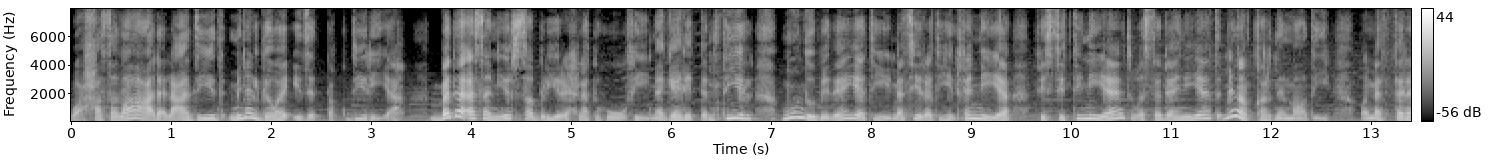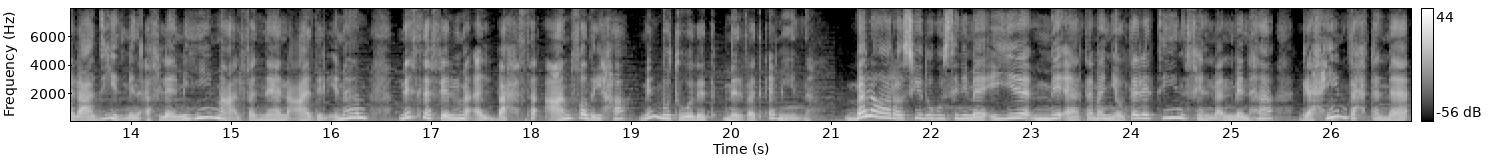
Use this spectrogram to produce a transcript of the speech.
وحصل على العديد من الجوائز التقديرية. بدأ سمير صبري رحلته في مجال التمثيل منذ بداية مسيرته الفنية في الستينيات والسبعينيات من القرن الماضي ومثل العديد من أفلامه مع الفنان عادل إمام مثل فيلم البحث عن فضيحة من بطولة ميرفت أمين. بلغ رصيده السينمائي 138 فيلما منها جحيم تحت الماء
